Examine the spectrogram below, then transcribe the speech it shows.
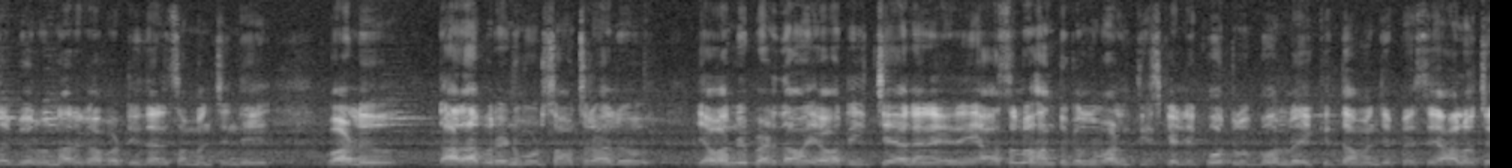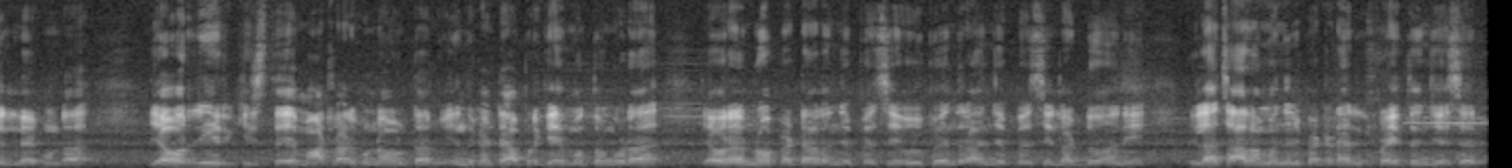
సభ్యులు ఉన్నారు కాబట్టి దానికి సంబంధించింది వాళ్ళు దాదాపు రెండు మూడు సంవత్సరాలు ఎవరిని పెడదాం ఎవరిని ఇచ్చేయాలని అసలు హంతకులను వాళ్ళని తీసుకెళ్ళి కోర్టు బోన్లో ఎక్కిద్దామని చెప్పేసి ఆలోచన లేకుండా ఎవరిని ఇరికిస్తే మాట్లాడకుండా ఉంటారు. ఎందుకంటే అప్పటికే మొత్తం కూడా ఎవరెన్నో పెట్టాలని చెప్పేసి ఉపేంద్ర అని చెప్పేసి లడ్డు అని ఇలా చాలామందిని పెట్టడానికి ప్రయత్నం చేశారు.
